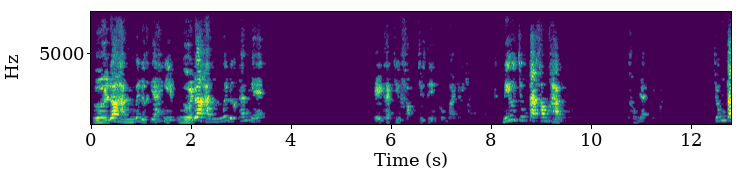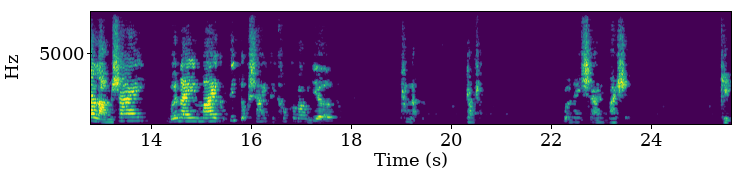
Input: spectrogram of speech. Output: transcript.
Người đó hành mới được giải nghiệp, người đó hành mới được thánh nhẹ. Kể cả chư Phật, chư Tiên cũng vậy được nếu chúng ta không hành, không giải nghiệp. Chúng ta làm sai, bữa nay mai cũng tiếp tục sai thì không có bao giờ thanh lọc trong sạch bữa nay sai mai sửa kịp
